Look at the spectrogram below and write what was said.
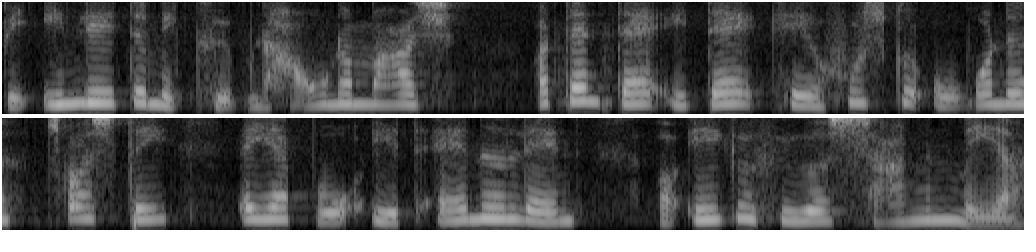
Vi indledte med Københavnermarsch, og den dag i dag kan jeg huske ordene, trods det, at jeg bor i et andet land og ikke hører sangen mere.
